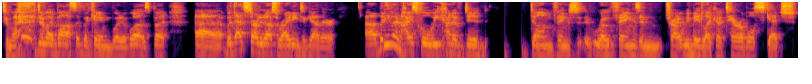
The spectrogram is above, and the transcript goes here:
to my to my boss, it became what it was. But uh, but that started us writing together. Uh, but even in high school, we kind of did dumb things, wrote things, and tried. We made like a terrible sketch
